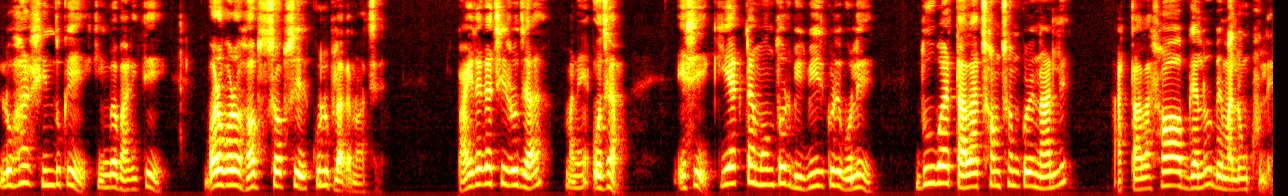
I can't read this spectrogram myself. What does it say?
লোহার সিন্ধুকে কিংবা বাড়িতে বড় বড় হবস চপসের কুলুপ লাগানো আছে। পায়রা গাছের রোজা মানে ওঝা, এসে কি একটা মন্তর বিড়বিড় করে বলে দুবার তালা ছমছম করে নাড়লে আর তালা সব গেল বেমালুম খুলে।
